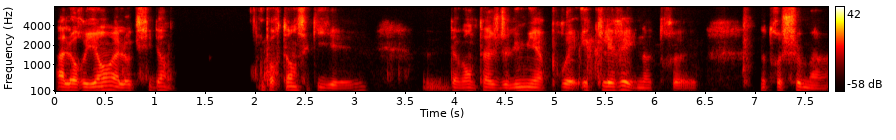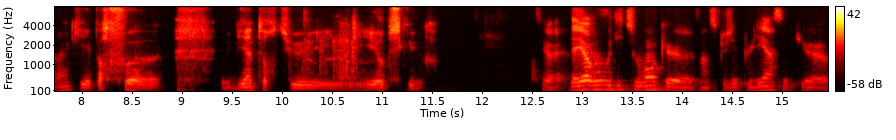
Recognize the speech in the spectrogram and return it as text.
à l'Orient, à l'Occident. L'important, c'est qu'il y ait davantage de lumière pour éclairer notre, chemin, hein, qui est parfois bien tortueux et, obscur. D'ailleurs, vous vous dites souvent que, enfin, ce que j'ai pu lire, c'est que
